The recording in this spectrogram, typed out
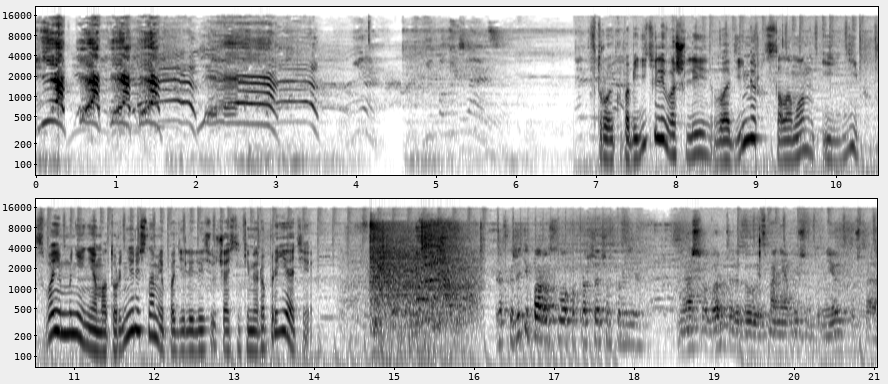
Нет, нет, нет, нет! Нет! Не получается. В тройку победителей вошли Владимир, Соломон и Дип. Своим мнением о турнире с нами поделились участники мероприятия. Расскажите пару слов о прошедшем турнире. Для нашего города это был весьма необычный турнир, потому что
